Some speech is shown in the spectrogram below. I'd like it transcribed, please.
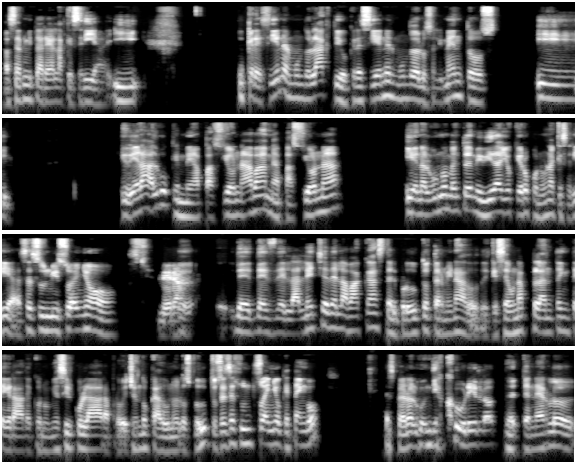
a hacer mi tarea en la quesería y crecí en el mundo lácteo, crecí en el mundo de los alimentos, y, era algo que me apasionaba, me apasiona Y en algún momento de mi vida yo quiero poner una quesería. Ese es mi sueño. Mira. Eh, de, desde la leche de la vaca hasta el producto terminado, de que sea una planta integrada economía circular, aprovechando cada uno de los productos. Ese es un sueño que tengo. Espero algún día cubrirlo, tenerlo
